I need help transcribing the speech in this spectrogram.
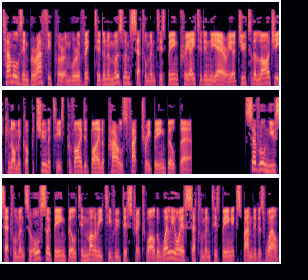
Tamils in Bharathipuram were evicted and a Muslim settlement is being created in the area due to the large economic opportunities provided by an apparels factory being built there. Several new settlements are also being built in Mullaitivu district while the Welioya settlement is being expanded as well.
